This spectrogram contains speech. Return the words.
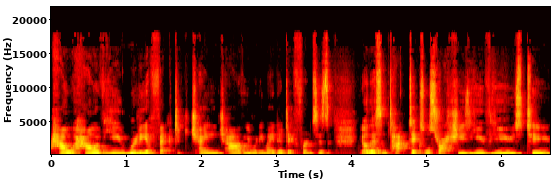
how how have you really affected change? How have you really made a difference? Is you know there's some tactics or strategies you've used to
